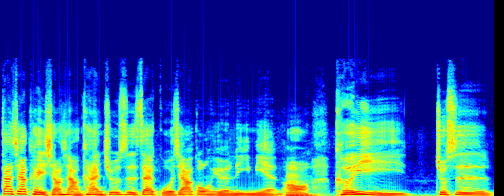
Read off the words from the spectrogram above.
大家可以想想看，就是在国家公园里面哦，可以就是。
